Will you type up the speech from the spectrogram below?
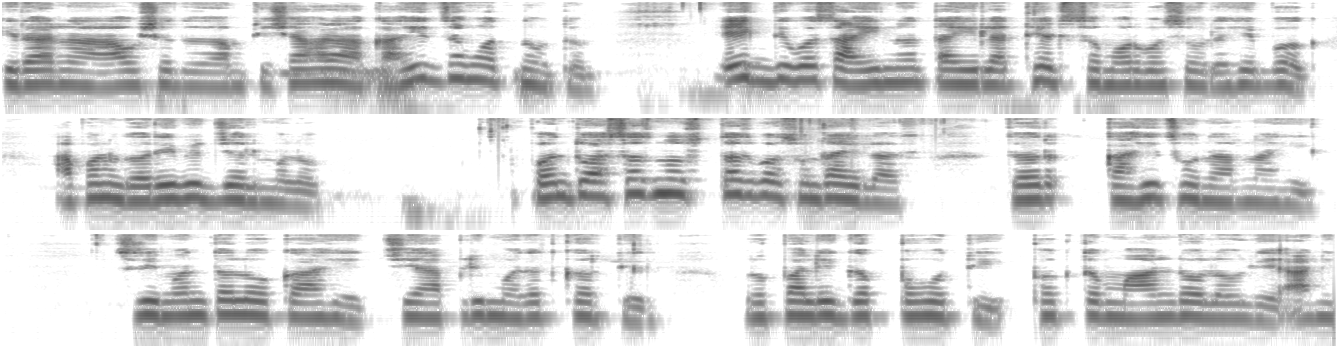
किराणा, औषधं, आमची शाळा काहीच जमत नव्हतं. एक दिवस आईनं ताईला थेट समोर बसवलं, हे बघ, आपण गरिबीत जन्मलो. पण तू असंच नुसतंच बसून राहिलास तर काहीच होणार नाही. श्रीमंत लोक आहेत जे आपली मदत करतील. रुपाली गप्प होती. फक्त मान डोलवली आणि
